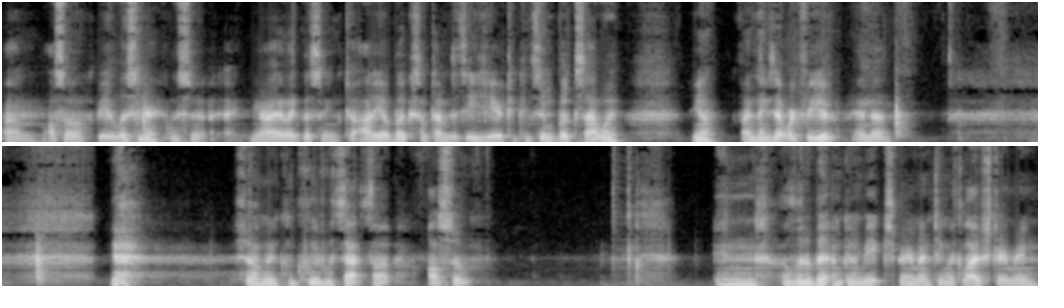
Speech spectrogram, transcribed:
um, also be a listener. Listen, you know, I like listening to audiobooks. Sometimes it's easier to consume books that way. You know, find things that work for you, and um, yeah. So I'm going to conclude with that thought. Also, in a little bit, I'm going to be experimenting with live streaming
